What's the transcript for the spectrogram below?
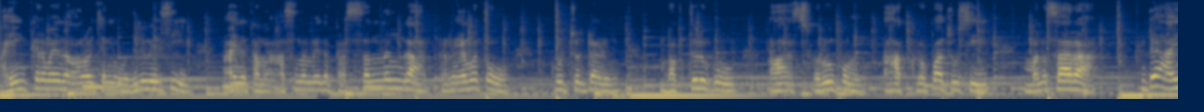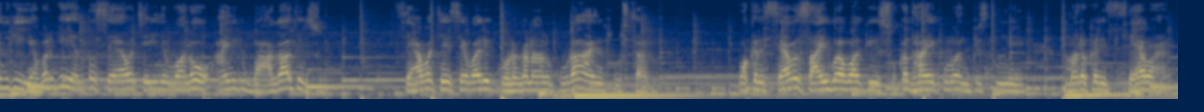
భయంకరమైన ఆలోచనను వదిలివేసి ఆయన తమ ఆసనం మీద ప్రసన్నంగా ప్రేమతో కూర్చుంటాడు. భక్తులకు ఆ స్వరూపం ఆ కృప చూసి మనసారా? అంటే ఆయనకి ఎవరికి ఎంత సేవ చేయనివ్వాలో ఆయనకి బాగా తెలుసు. సేవ చేసేవారి గుణగణాలు కూడా ఆయన చూస్తాడు. ఒకరి సేవ సాయిబాబాకి సుఖదాయకం అనిపిస్తుంది. మరొకరి సేవ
